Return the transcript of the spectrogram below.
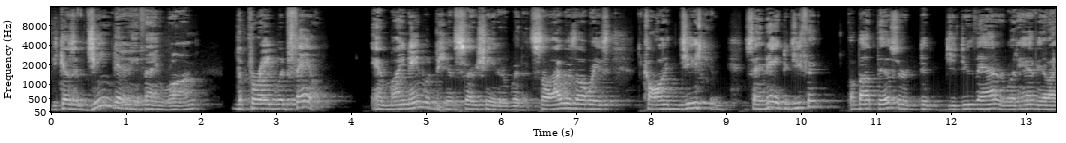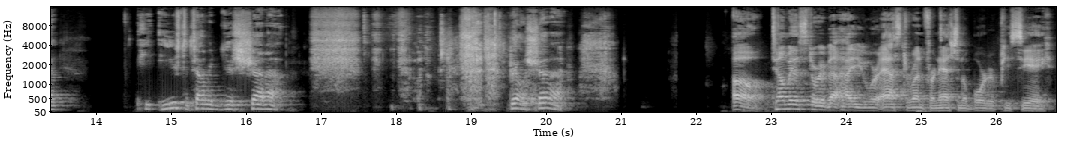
because if Gene did anything wrong, the parade would fail and my name would be associated with it. So I was always calling Gene and saying, Hey, did you think about this or did you do that or what have you? I, he, he used to tell me to just shut up. Bill, shut up. Oh, tell me the story about how you were asked to run for national board or PCA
